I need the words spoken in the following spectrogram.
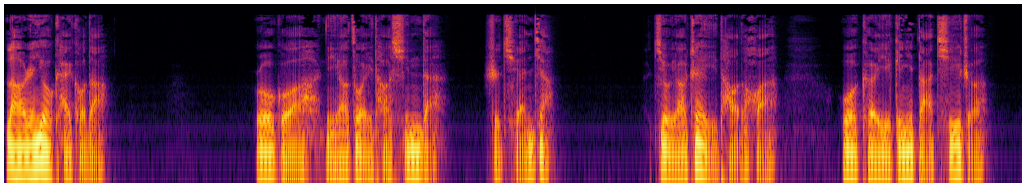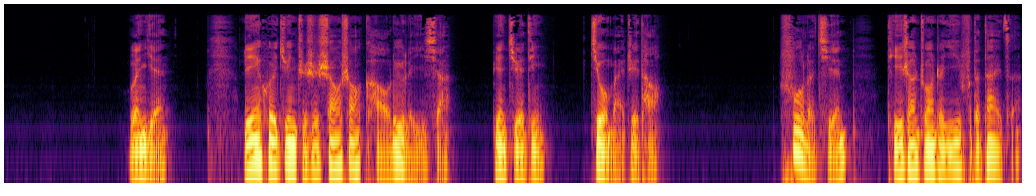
老人又开口道：“如果你要做一套新的，是全价，就要这一套的话，我可以给你打七折。”闻言，林慧君只是稍稍考虑了一下，便决定就买这套。付了钱，提上装着衣服的袋子，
